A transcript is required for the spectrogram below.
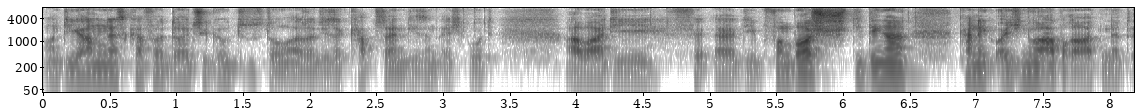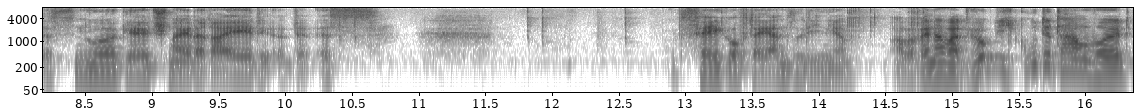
Und die haben Nescafé Deutsche Gusto, also diese Kapseln, die sind echt gut. Aber die, äh, die von Bosch, die Dinger, kann ich euch nur abraten. Das ist nur Geldschneiderei, das ist Fake auf der ganzen Linie. Aber wenn ihr was wirklich Gutes haben wollt,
